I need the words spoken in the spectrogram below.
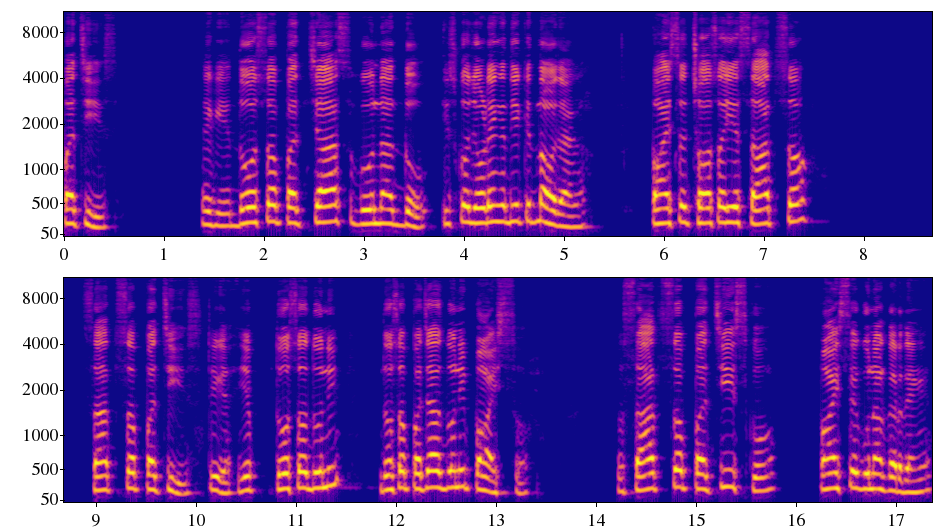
पच्चीस। देखिए, दो सौ पचास गुना दो, इसको जोड़ेंगे तो ये कितना हो जाएगा? पाँच सौ छः सौ, ये सात सौ सात सौ पच्चीस, ठीक है? ये दो सौ दूनी, दो सौ पचास दूनी पाँच सौ। तो सात सौ पच्चीस को पाँच से गुना कर देंगे।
